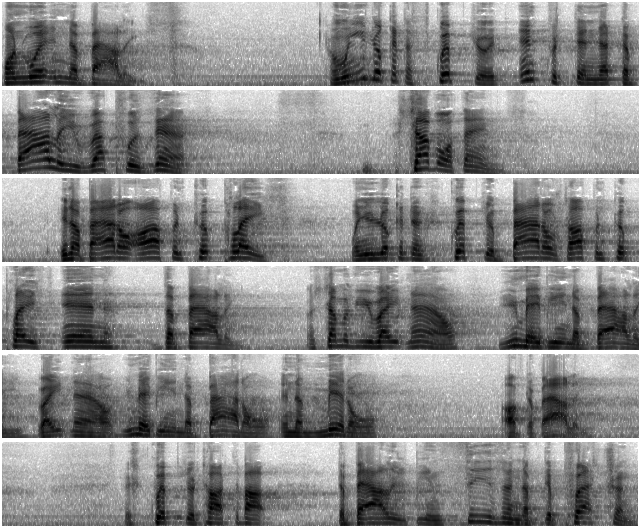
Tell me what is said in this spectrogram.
when we're in the valleys? And when you look at the scripture, it's interesting that the valley represents several things. In a battle often took place. When you look at the scripture, battles often took place in the valley. And some of you right now, you may be in the valley right now. You may be in the battle in the middle of the valley. The scripture talks about the valleys being seasons of depression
